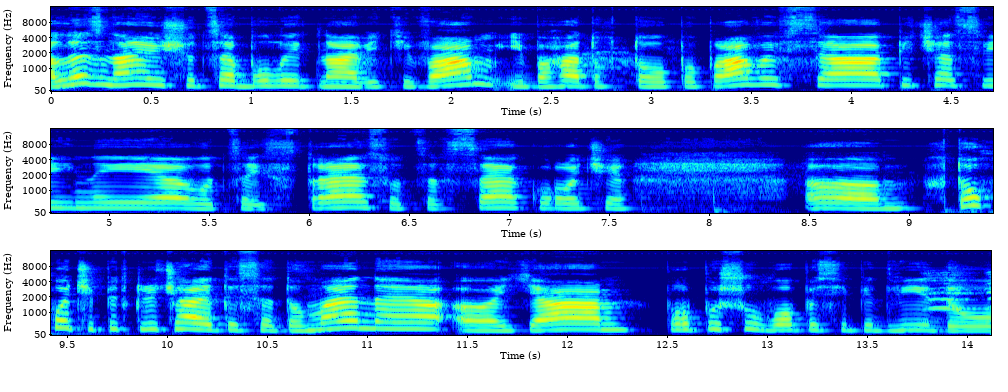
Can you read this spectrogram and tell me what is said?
Але знаю, що це болить навіть і вам, і багато хто поправився під час війни, оцей стрес, оце все. Коротше, Е, Хто хоче підключайтеся до мене, е, я пропишу в описі під відео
